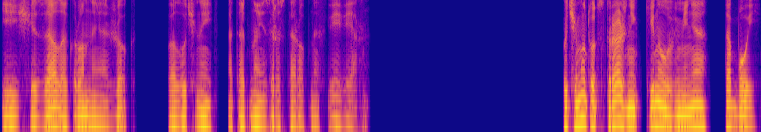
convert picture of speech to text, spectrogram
и исчезал огромный ожог, полученный от одной из расторопных виверн. Почему тот стражник кинул в меня тобой?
